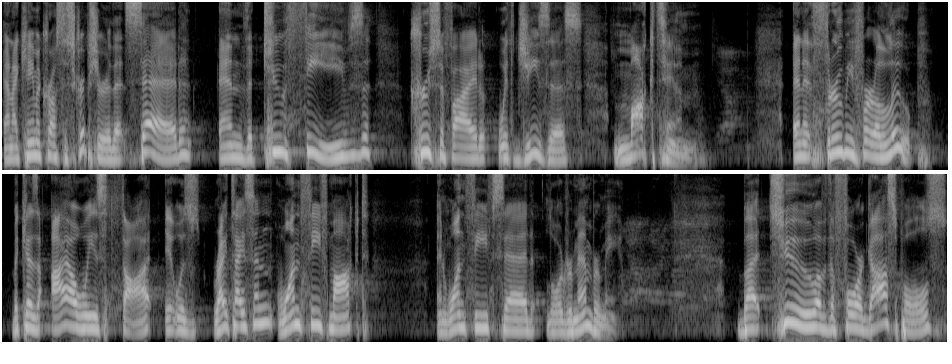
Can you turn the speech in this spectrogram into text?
and I came across the scripture that said, and the two thieves crucified with Jesus mocked him. And it threw me for a loop because I always thought it was, right, Tyson? One thief mocked, and one thief said, Lord, remember me. But two of the four gospels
